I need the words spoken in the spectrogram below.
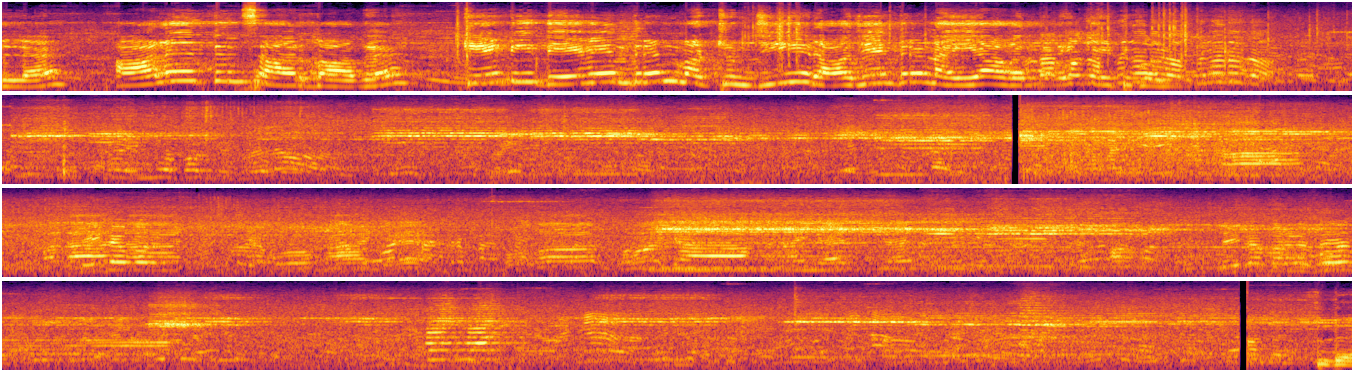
பெற்றுக்கொள்ள ஆலயத்தின் சார்பாக கே டி தேவேந்திரன் மற்றும் ஜி ராஜேந்திரன் ஐயா அவர்களை கேட்டுக்கொள்கிறேன் இந்த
